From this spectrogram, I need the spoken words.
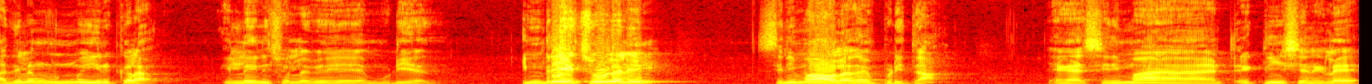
அதிலும் உண்மை இருக்கலாம். இல்லைன்னு சொல்லவே முடியாது. இன்றைய சூழலில் சினிமா உலகம் இப்படித்தான். எங்கள் சினிமா டெக்னீஷியன்களே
